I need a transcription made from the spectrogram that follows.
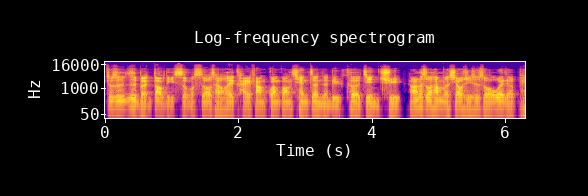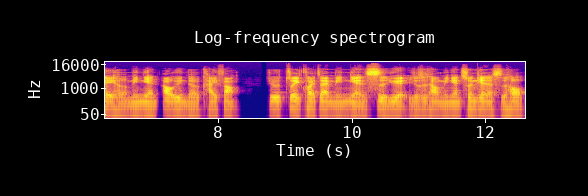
就是日本到底什么时候才会开放观光签证的旅客进去？然后那时候他们的消息是说，为了配合明年奥运的开放，就是最快在明年四月，也就是他们明年春天的时候。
